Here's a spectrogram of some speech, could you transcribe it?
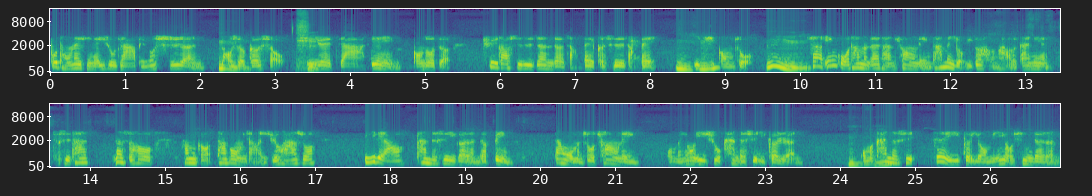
不同类型的艺术家，比如说诗人、饶舌歌手、音乐家、电影工作者，去到失智症的长辈跟失智长辈，嗯，一起工作。嗯，像英国他们在谈创龄，他们有一个很好的概念，就是他。那时候，他们跟他跟我们讲了一句话，他说：“医疗看的是一个人的病，但我们做创领，我们用艺术看的是一个人。我们看的是这一个有名有姓的人，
